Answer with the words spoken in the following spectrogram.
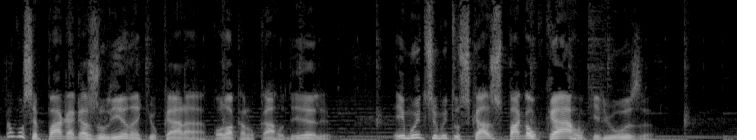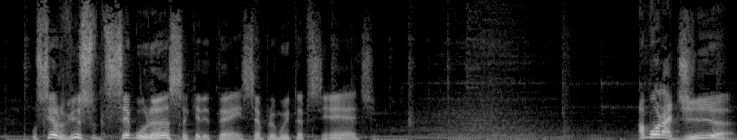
Então você paga a gasolina que o cara coloca no carro dele. Em muitos e muitos casos, paga o carro que ele usa. O serviço de segurança que ele tem, sempre muito eficiente. A moradia.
